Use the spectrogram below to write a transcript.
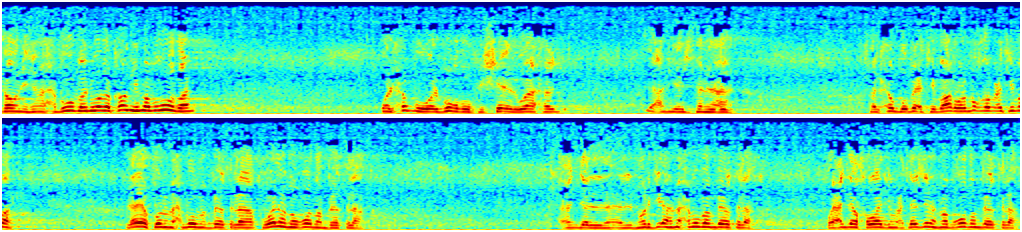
كونه محبوبا وكونه مبغوضا. والحب والبغض في الشيء الواحد يعني يجتمعان. فالحب باعتبار والبغض باعتبار. لا يكون محبوبا بإطلاق ولا مبغوضا بإطلاق. عند المرجئة محبوبا بإطلاق. وعند الخوارج المعتزلة مبغوضا بإطلاق.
